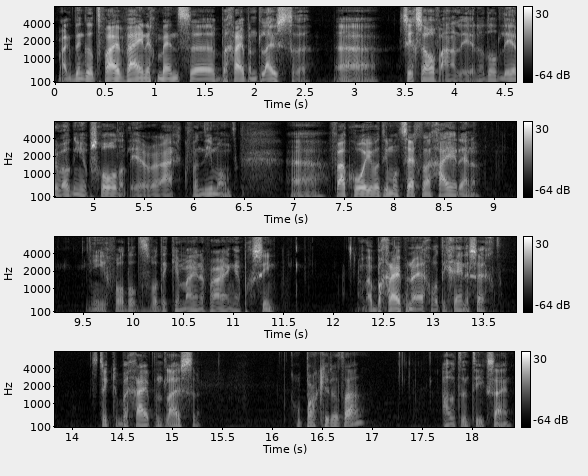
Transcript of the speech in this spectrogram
Maar ik denk dat vrij weinig mensen begrijpend luisteren zichzelf aanleren. Dat leren we ook niet op school, dat leren we eigenlijk van niemand. Vaak hoor je wat iemand zegt en dan ga je rennen. In ieder geval, dat is wat ik in mijn ervaring heb gezien. Maar begrijpen nou echt wat diegene zegt. Een stukje begrijpend luisteren. Hoe pak je dat aan? Authentiek zijn.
